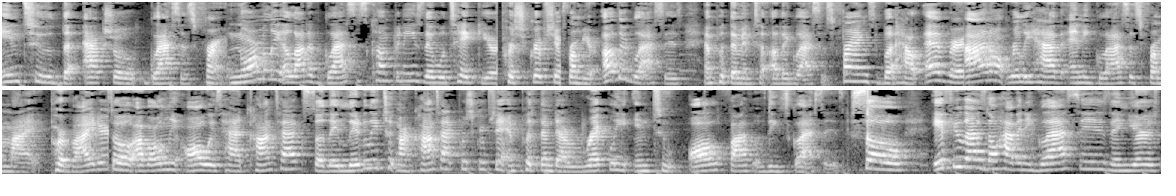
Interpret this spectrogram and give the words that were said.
into the actual glasses frame. Normally, a lot of glasses companies, they will take your prescription from your other glasses and put them into other glasses frames. But however, I don't really have any glasses from my provider. So I've only always had contacts. So they literally took my contacts contact prescription and put them directly into all five of these glasses. So if you guys don't have any glasses and you're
